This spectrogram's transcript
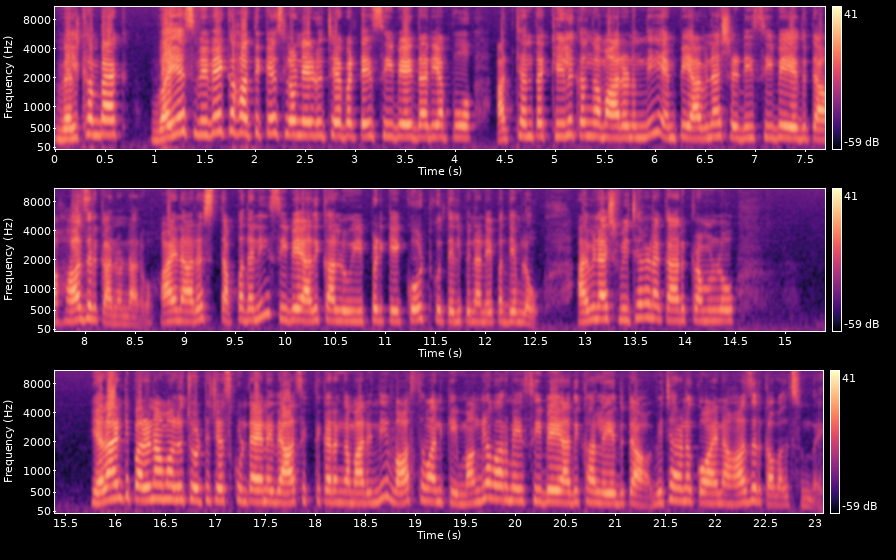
వెల్కమ్ బ్యాక్. వైఎస్ వివేక హత్య కేసులో నేడు చేపట్టే సిబిఐ దర్యాప్తు అత్యంత కీలకంగా మారనుంది. ఎంపీ అవినాష్ రెడ్డి సిబిఐ ఎదుట హాజరు కానున్నారు. ఆయన అరెస్ట్ తప్పదని సిబిఐ అధికారులు ఇప్పటికే కోర్టుకు తెలిపిన నేపథ్యంలో అవినాష్ విచారణ కార్యక్రమంలో ఎలాంటి పరిణామాలు చోటు చేసుకుంటాయనేది ఆసక్తికరంగా మారింది. వాస్తవానికి మంగళవారమే సిబిఐ అధికారుల ఎదుట విచారణకు ఆయన హాజరు కావాల్సిందే.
